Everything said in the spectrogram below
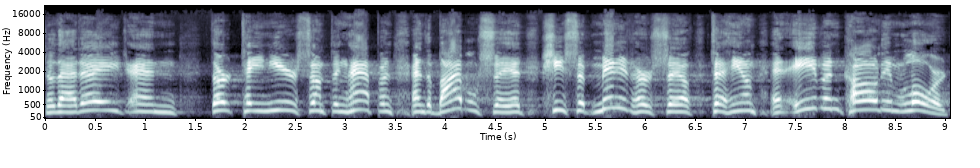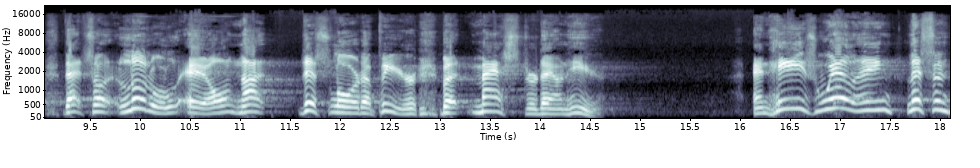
to that age and 13 years something happened, and the Bible said she submitted herself to him and even called him Lord. That's a little L, not this Lord up here, but Master down here. And he's willing, listen,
